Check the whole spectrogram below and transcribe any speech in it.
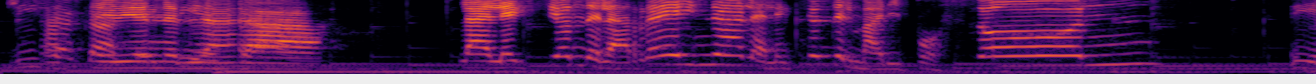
Dice acá viene la, la elección de la reina, la elección del mariposón. Sí,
